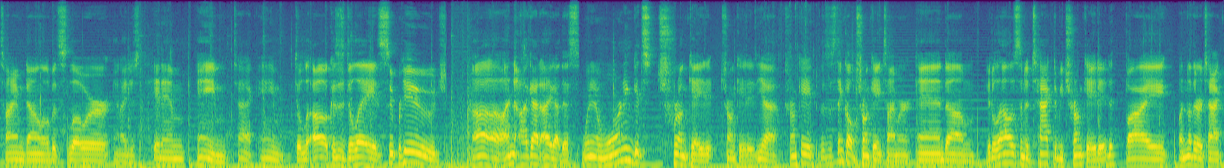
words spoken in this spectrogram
time down a little bit slower, and I just hit him. Aim, attack, aim, delay. Oh, because his delay is super huge. Oh, I know. I got. I got this. When a warning gets truncated, truncated. Yeah, truncate. There's this thing called truncate timer, and um, it allows an attack to be truncated by another attack,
